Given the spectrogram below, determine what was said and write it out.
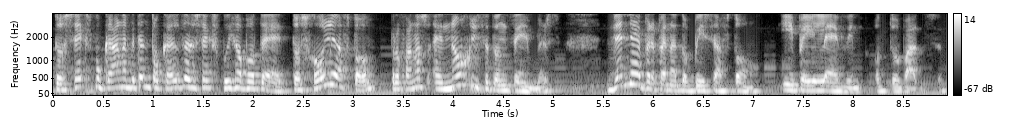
το σεξ που κάναμε ήταν το καλύτερο σεξ που είχα ποτέ. Το σχόλιο αυτό προφανώς ενόχλησε τον Chambers. Δεν έπρεπε να το πει αυτό, είπε η Λέβιν ότι το απάντησε.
